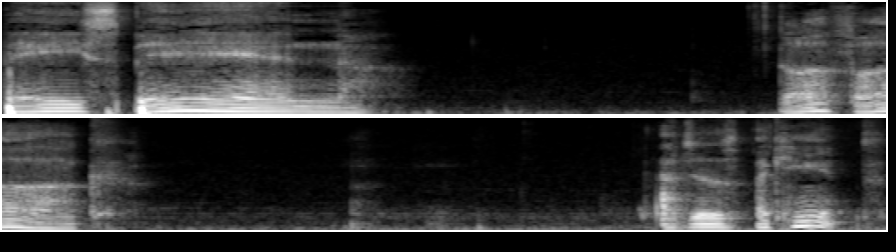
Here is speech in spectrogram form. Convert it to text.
they spin. The fuck? I just, I can't.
